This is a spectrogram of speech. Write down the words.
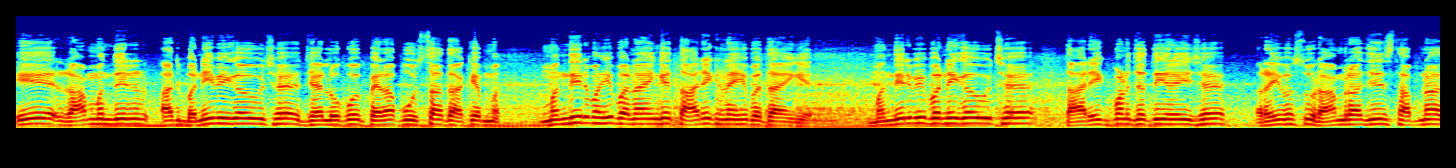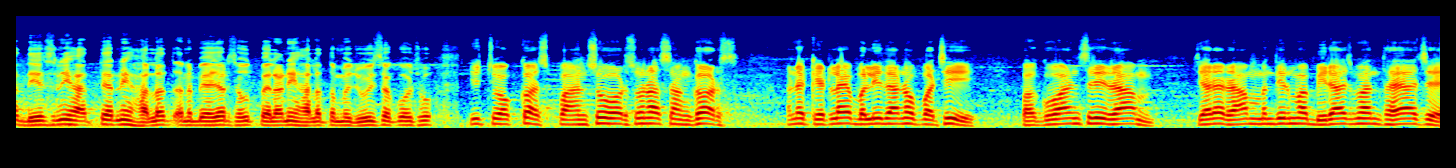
એ રામ મંદિર આજ બની બી ગયું છે. જ્યાં લોકો પહેલાં પૂછતા હતા કે મંદિર વહીં બનાવેંગે તારીખ નહીં બતાएंगे મંદિર બી બની ગયું છે, તારીખ પણ જતી રહી છે. રહી વસ્તુ રામરાજ્યની સ્થાપના, દેશની અત્યારની હાલત અને બે હજાર ચૌદ પહેલાંની હાલત તમે જોઈ શકો છો. એ ચોક્કસ પાંચસો વર્ષોના સંઘર્ષ અને કેટલાય બલિદાનો પછી ભગવાન શ્રી રામ જ્યારે રામ મંદિરમાં બિરાજમાન થયા છે,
